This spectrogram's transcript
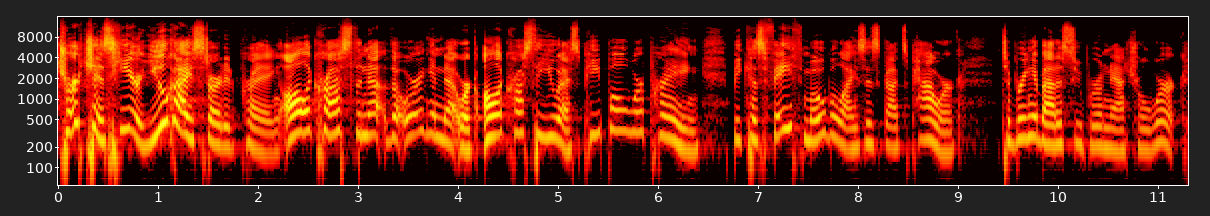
churches here, you guys started praying all across the, the Oregon network, all across the US. People were praying because faith mobilizes God's power to bring about a supernatural work.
